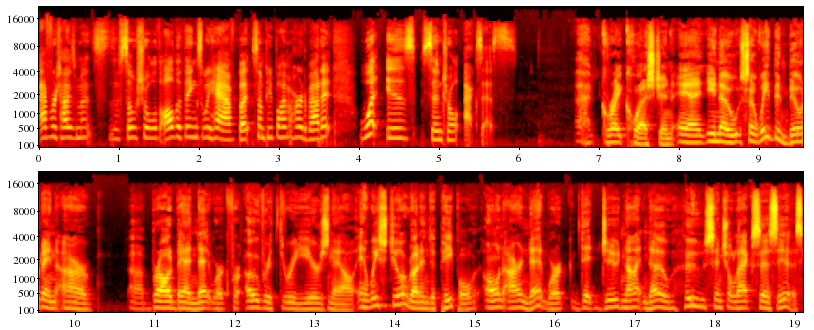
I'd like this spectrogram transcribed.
advertisements, the social, all the things we have, but some people haven't heard about it, what is Central Access? Uh, great question. And you know, so we've been building our uh, broadband network for over three years now, and we still run into people on our network that do not know who Central Access is.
